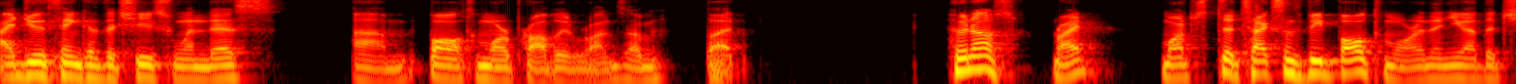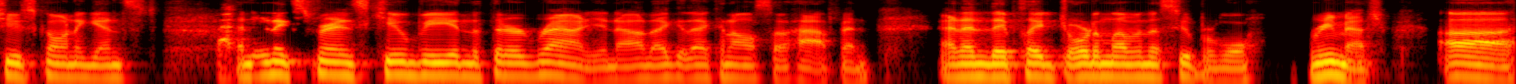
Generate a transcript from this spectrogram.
I do think if the Chiefs win this, um, Baltimore probably runs them, but who knows, right? Watch the Texans beat Baltimore, and then you have the Chiefs going against an inexperienced QB in the third round. You know that that can also happen. And then they played Jordan Love in the Super Bowl rematch. Uh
